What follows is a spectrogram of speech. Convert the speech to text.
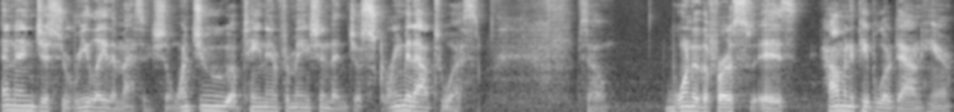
and then just relay the message. So once you obtain the information, then just scream it out to us. So one of the first is how many people are down here,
